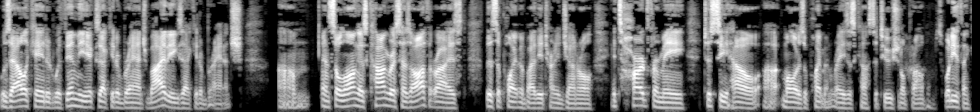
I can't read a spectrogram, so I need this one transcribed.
was allocated within the executive branch by the executive branch. Um, and so long as Congress has authorized this appointment by the Attorney General, it's hard for me to see how uh, Mueller's appointment raises constitutional problems. What do you think?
